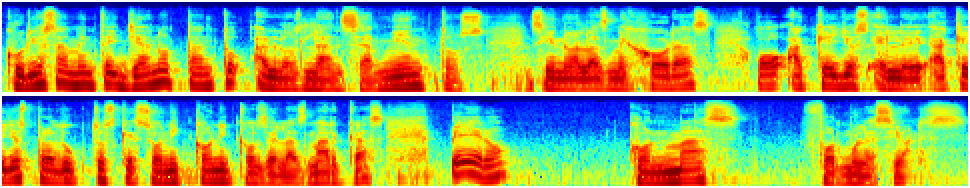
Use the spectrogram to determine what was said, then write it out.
curiosamente ya no tanto a los lanzamientos, sino a las mejoras o aquellos, aquellos productos que son icónicos de las marcas, pero con más formulaciones.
